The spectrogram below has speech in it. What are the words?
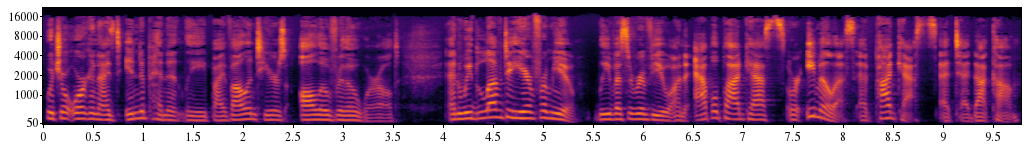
which are organized independently by volunteers all over the world. And we'd love to hear from you. Leave us a review on Apple Podcasts or email us at podcasts at TED.com.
